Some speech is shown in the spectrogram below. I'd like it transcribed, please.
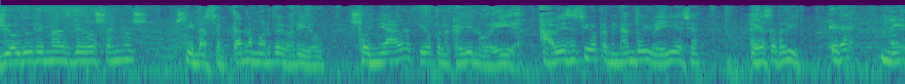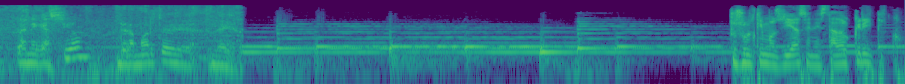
Yo duré más de dos años sin aceptar la muerte de Farid. Soñaba que iba por la calle y lo veía. A veces iba caminando y veía, decía, allá está Farid. Era la negación de la muerte de él. Últimos días en estado crítico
